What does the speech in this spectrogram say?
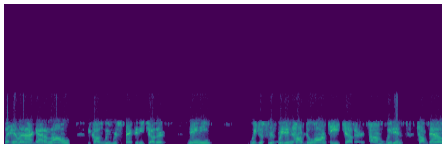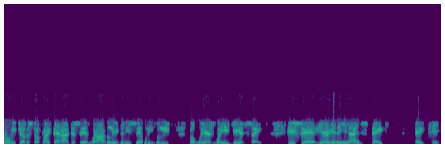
But him and I got along because we respected each other, meaning we just we didn't do harm to each other. Um, we didn't talk down on each other, stuff like that. I just said what I believed, and he said what he believed. But here's what he did say. He said here in the United States, they teach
